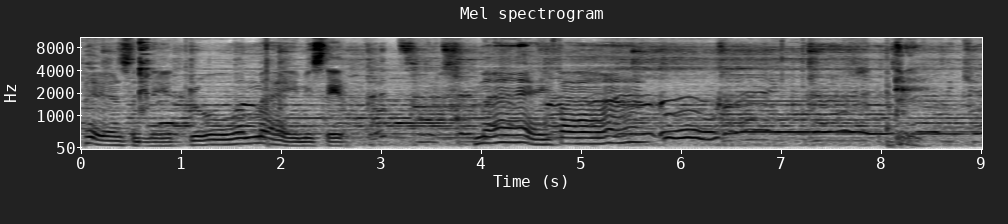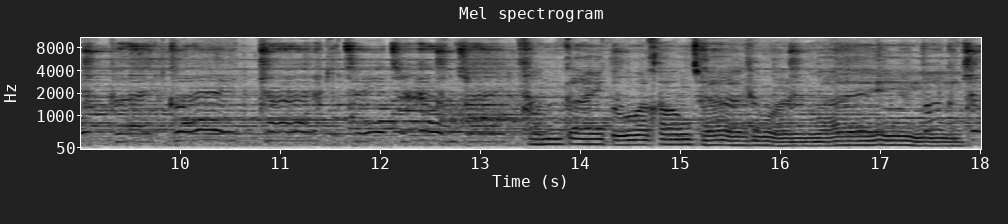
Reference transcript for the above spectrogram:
เพื่อนสนิทรู้ว่าไม่มีสิทธิ์ไม่ฟ้าคนใกล้ตัวของเธอทวนไว้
